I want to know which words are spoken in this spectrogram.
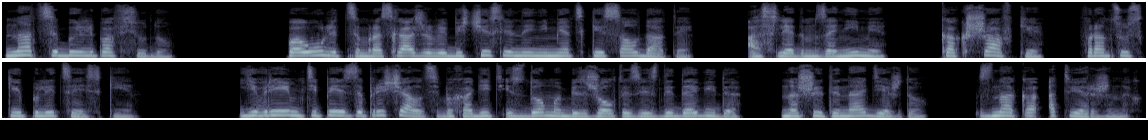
Нации были повсюду. По улицам расхаживали бесчисленные немецкие солдаты, а следом за ними, как шавки, французские полицейские. Евреям теперь запрещалось выходить из дома без желтой звезды Давида, нашитой на одежду, знака отверженных.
